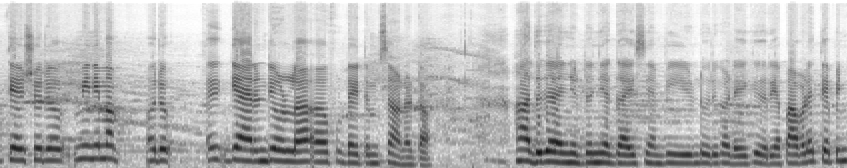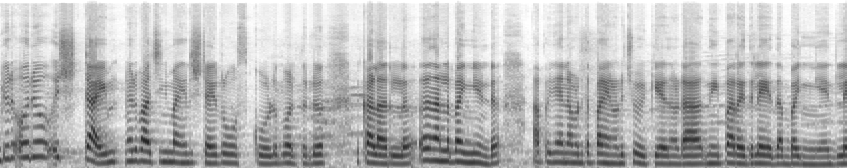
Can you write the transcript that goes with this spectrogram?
അത്യാവശ്യം ഒരു മിനിമം ഒരു ഗ്യാരണ്ടി ഉള്ള ഫുഡ് ഐറ്റംസ് ആണ് കേട്ടോ അത് കഴിഞ്ഞിട്ട് ഞാൻ ഗൈസ് ഞാൻ വീണ്ടും ഒരു കടയിൽ കയറി അപ്പോൾ അവിടെ എത്തിയപ്പോൾ എനിക്കൊരു ഒരു ഇഷ്ടമായി ഒരു വാച്ച് എനിക്ക് ഭയങ്കര ഇഷ്ടമായി റോസ് ഗോൾഡ് പോലത്തെ ഒരു കളറിൽ നല്ല ഭംഗിയുണ്ട്. അപ്പോൾ ഞാൻ അവിടുത്തെ പയ്യനോട് ചോദിക്കായിരുന്നു ഡാ നീ പറയുന്നതിൽ ഏതാ ഭംഗി? ഇതിൽ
